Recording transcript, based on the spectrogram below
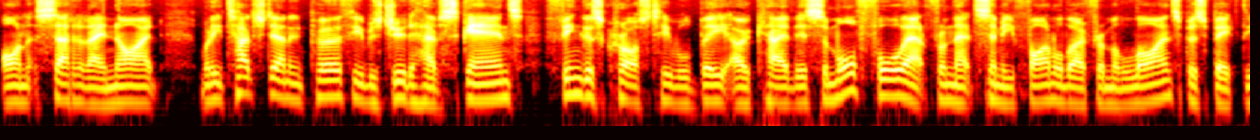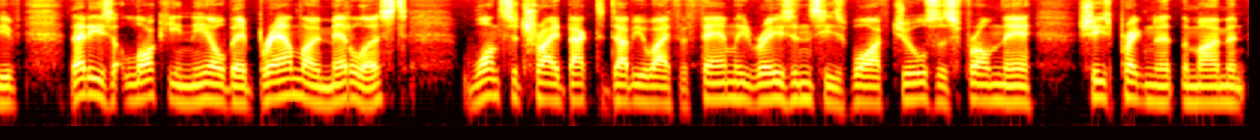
on Saturday night. When he touched down in Perth, he was due to have scans. Fingers crossed he will be okay. There's some more fallout from that semi final, though, from a Lions perspective. That is Lachie Neale, their Brownlow medalist, wants to trade back to WA for family reasons. His wife Jules is from there. She's pregnant at the moment.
